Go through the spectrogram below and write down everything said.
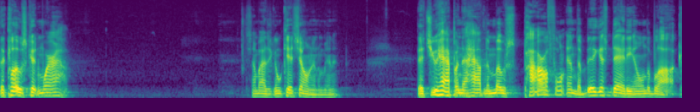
the clothes couldn't wear out. Somebody's going to catch on in a minute. That you happen to have the most powerful and the biggest daddy on the block.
